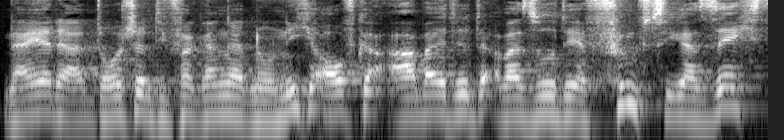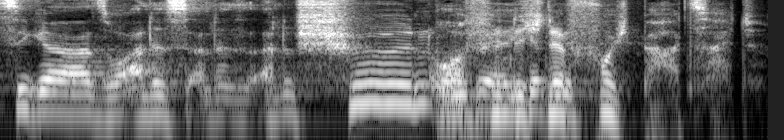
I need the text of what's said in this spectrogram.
naja, da hat Deutschland die Vergangenheit noch nicht aufgearbeitet, aber so der 50er, 60er, so alles, alles, alles schön. Boah, und, äh, finde ich eine furchtbare Zeit.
